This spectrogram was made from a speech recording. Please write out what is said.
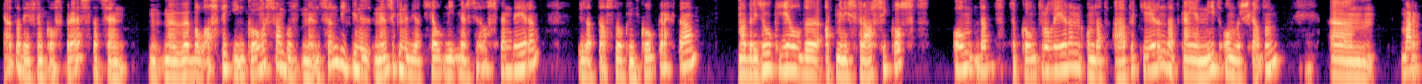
Ja, dat heeft een kostprijs. Dat zijn, we belasten inkomens van mensen. Die kunnen, mensen kunnen dat geld niet meer zelf spenderen. Dus dat tast ook hun koopkracht aan. Maar er is ook heel de administratiekost om dat te controleren, om dat uit te keren. Dat kan je niet onderschatten. Um, maar,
